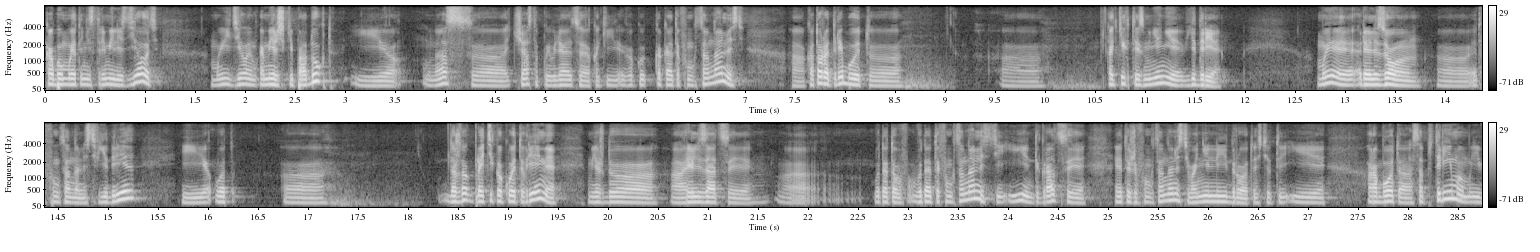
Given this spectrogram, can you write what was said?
как бы мы это ни стремились сделать, мы делаем коммерческий продукт, и у нас часто появляется какая-то функциональность, а, которая требует э, э, каких-то изменений в ядре. Мы реализовываем э, эту функциональность в ядре, и вот должно пройти какое-то время между реализацией вот, этого, вот этой функциональности и интеграцией этой же функциональности в ванильное ядро. То есть это и работа с апстримом, и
